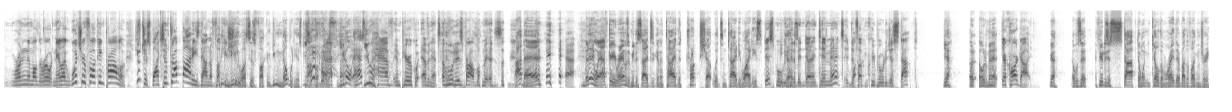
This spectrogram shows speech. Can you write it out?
running them off the road, and they're like, "What's your fucking problem? You just watched them drop bodies down the What fucking mean? What's his fucking? You know what his problem is. You don't ask. You me. have empirical evidence of what his problem is." My bad. yeah. But anyway, after he rams him, he decides he's going to tie the trunk shut with some tidy whities. This movie could have been done in ten minutes if the fucking creeper would have just stopped. Yeah. Oh, oh, wait a minute. Their car died. Yeah, that was it. If he would have just stopped and went and killed them right there by the fucking tree,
